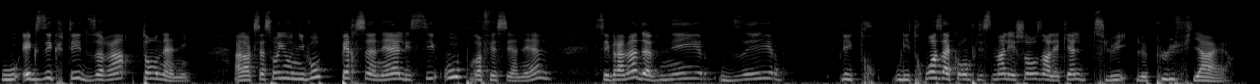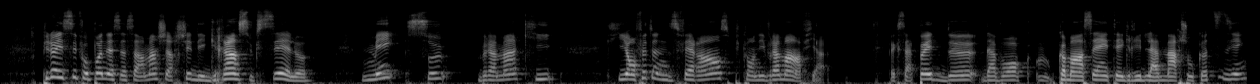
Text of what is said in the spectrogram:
ou exécutés durant ton année. Alors que ce soit au niveau personnel ici ou professionnel, c'est vraiment de venir dire les, trois accomplissements, les choses dans lesquelles tu es le plus fier. Puis là, ici, il ne faut pas nécessairement chercher des grands succès, là, mais ceux vraiment qui, qui ont fait une différence puis qu'on est vraiment fier. Fait que ça peut être d'avoir commencé à intégrer de la marche au quotidien,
